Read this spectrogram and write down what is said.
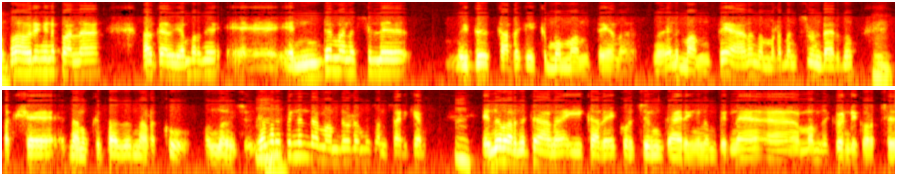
അപ്പൊ അവരിങ്ങനെ പല ആൾക്കാർ ഞാൻ പറഞ്ഞു "ഏ- എന്റെ മനസ്സിൽ ഇത് കഥ കേൾക്കുമ്പോൾ മമതയാണ്. അതായത് മമതയാണ് നമ്മുടെ മനസ്സിലുണ്ടായിരുന്നു. പക്ഷെ നമുക്കിപ്പോ അത് നടക്കൂ എന്ന് ചോദിച്ചു. ഞാൻ പറഞ്ഞു പിന്നെന്താ മമതയോട് നമുക്ക് സംസാരിക്കാം? എന്ന് പറഞ്ഞിട്ടാണ് ഈ കഥയെക്കുറിച്ചും കാര്യങ്ങളും പിന്നെ മമതയ്ക്ക് വേണ്ടി കുറച്ച്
